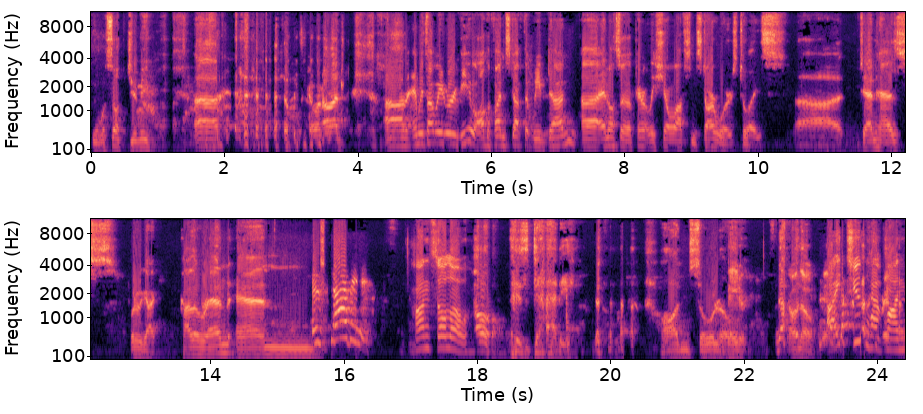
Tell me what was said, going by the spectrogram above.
"What's up, Jimmy? Uh, what's going on?" Um, and we thought we'd review all the fun stuff that we've done, uh, and also apparently show off some Star Wars toys. Uh, Jen has what do we got? Kylo Ren and his Daddy. Han Solo. oh, his daddy, Han Solo. Vader. No, Oh no. I too have Han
